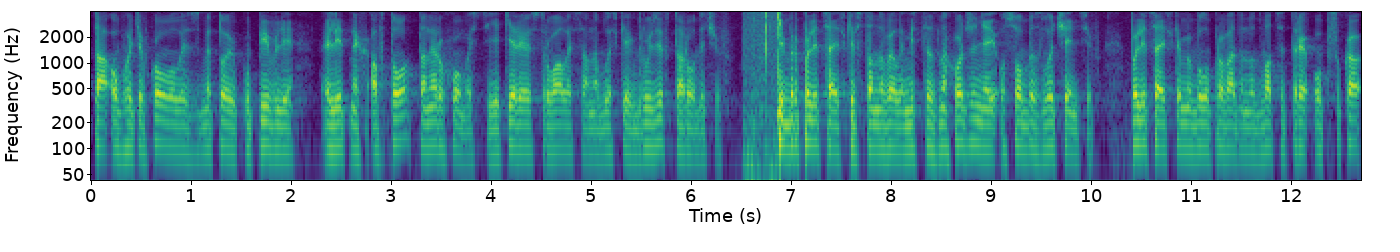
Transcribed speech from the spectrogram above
та обготівковувались з метою купівлі елітних авто та нерухомості, які реєструвалися на близьких друзів та родичів. Кіберполіцейські встановили місце знаходження й особи злочинців. Поліцейськими було проведено 23 обшука,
